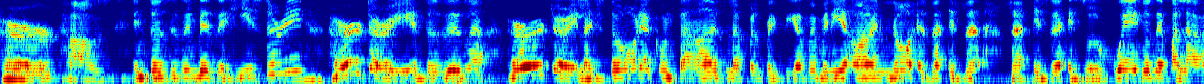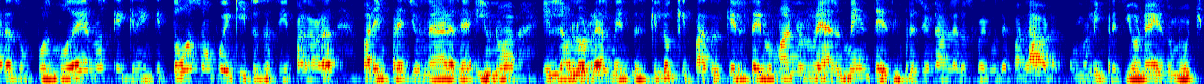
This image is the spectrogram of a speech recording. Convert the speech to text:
her house. Entonces, en vez de history, hertory. Entonces, la hertory, la historia contada desde la perspectiva femenina. Ay, no, esa, esa, o sea, esos juegos de palabras son posmodernos que creen que todos son jueguitos así de palabras para impresionar. y uno, lo, lo, realmente, es que lo que pasa es que el ser humano realmente es impresionable a los juegos de palabras. A uno le impresiona eso mucho.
